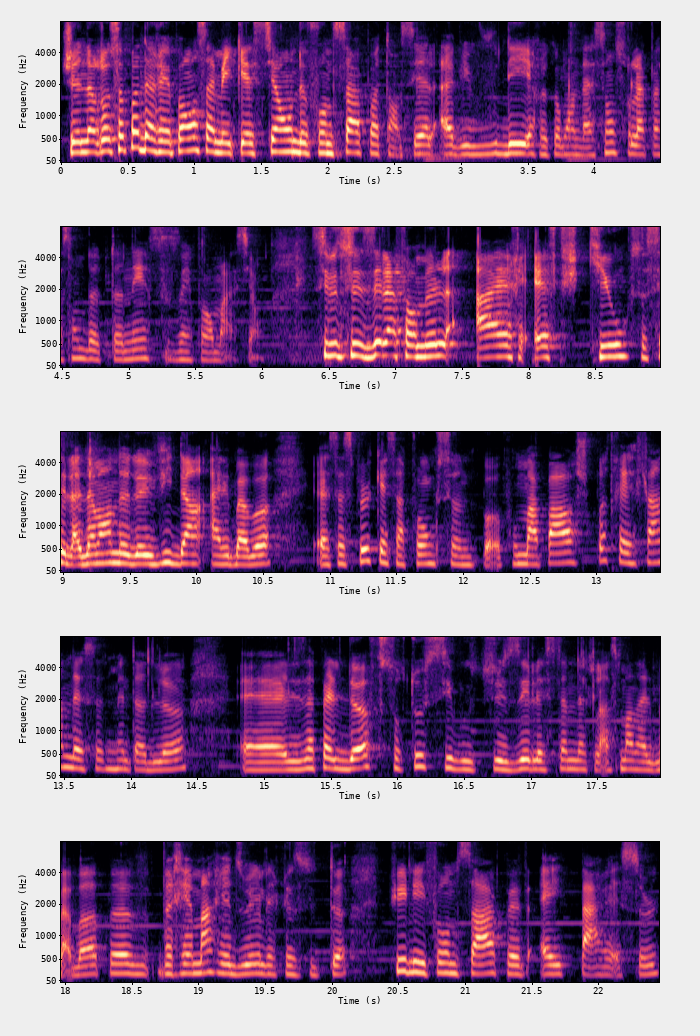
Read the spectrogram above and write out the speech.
Je ne reçois pas de réponse à mes questions de fournisseurs potentiels. Avez-vous des recommandations sur la façon d'obtenir ces informations? Si vous utilisez la formule RFQ, ça c'est la demande de devis dans Alibaba, euh, ça se peut que ça ne fonctionne pas. Pour ma part, je ne suis pas très fan de cette méthode-là. Euh, les appels d'offres, surtout si vous utilisez le système de classement d'Alibaba, peuvent vraiment réduire les résultats. Puis les fournisseurs peuvent être paresseux.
